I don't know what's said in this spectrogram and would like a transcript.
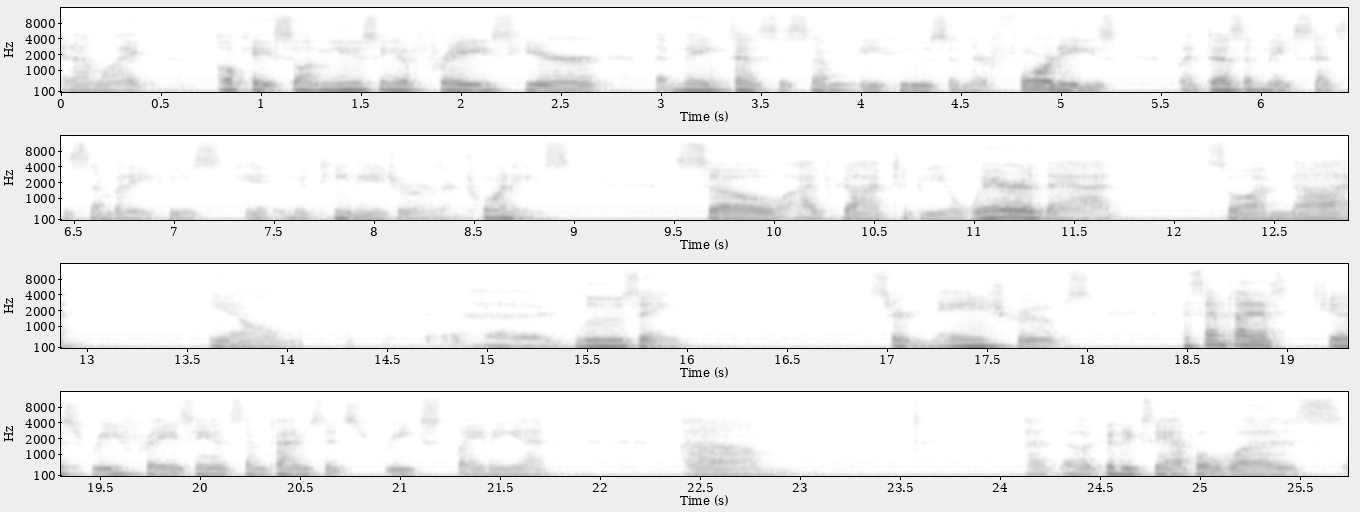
and I'm like, okay, so I'm using a phrase here that makes sense to somebody who's in their 40s, but doesn't make sense to somebody who's a teenager in their 20s. So I've got to be aware of that so I'm not, you know, uh, losing certain age groups. And sometimes it's just rephrasing it, sometimes it's re explaining it. Um, a, a, good example was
